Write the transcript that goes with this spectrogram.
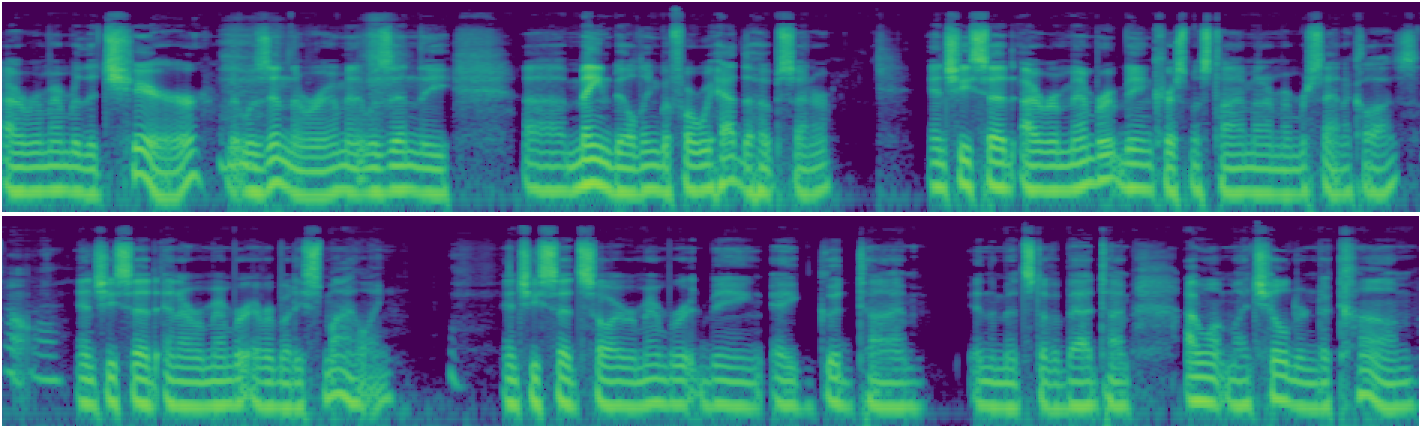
I remember the chair that was in the room, and it was in the uh, main building before we had the Hope Center. And she said, I remember it being Christmas time, and I remember Santa Claus. Oh. And she said, and I remember everybody smiling. And she said, so I remember it being a good time in the midst of a bad time. I want my children to come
